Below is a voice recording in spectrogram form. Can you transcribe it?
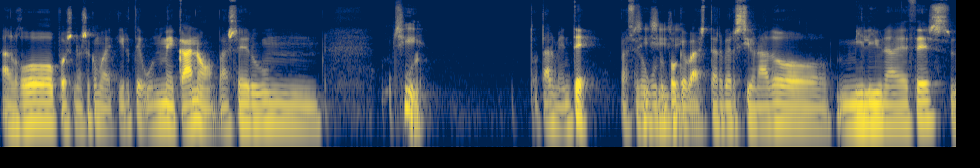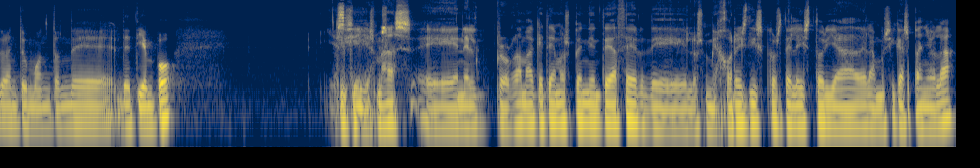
algo, pues no sé cómo decirte, un mecano, va a ser un... Sí, un- totalmente. Va a ser Sí, un sí, grupo sí. que va a estar versionado mil y una veces durante un montón de, de tiempo. Y Sí, sí, que- es más, eh, en el programa que tenemos pendiente de hacer de los mejores discos de la historia de la música española,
